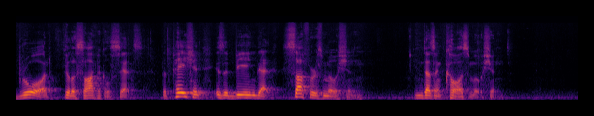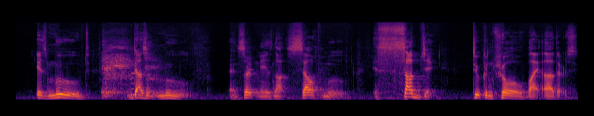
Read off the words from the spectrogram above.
broad philosophical sense, the patient is a being that suffers motion doesn't cause motion, is moved, doesn't move, and certainly is not self moved, is subject to control by others.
